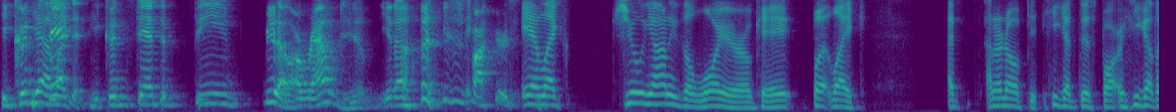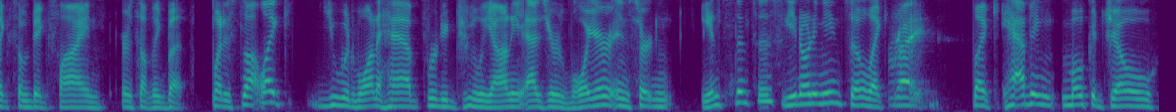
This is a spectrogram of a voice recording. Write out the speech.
He couldn't Yeah, stand like- it. He couldn't stand to be, you know, around him. You know, he just fires. and like Giuliani's a lawyer, okay, but like I I don't know if he got disbarred, he got like some big fine or something, but but it's not like you would want to have Rudy Giuliani as your lawyer in certain instances. You know what I mean? So like Right. like having Mocha Joe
